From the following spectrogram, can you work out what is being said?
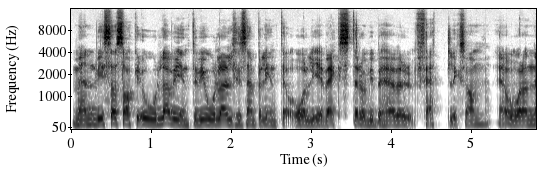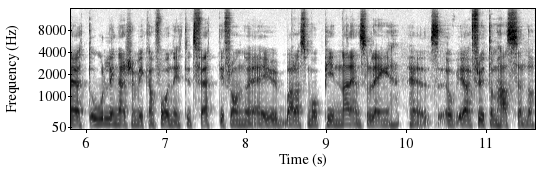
Men vissa saker odlar vi inte. Vi odlar till exempel inte oljeväxter och vi behöver fett liksom. Och våra nötodlingar som vi kan få nyttigt fett ifrån är ju bara små pinnar än så länge. Eh, förutom hassen då.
